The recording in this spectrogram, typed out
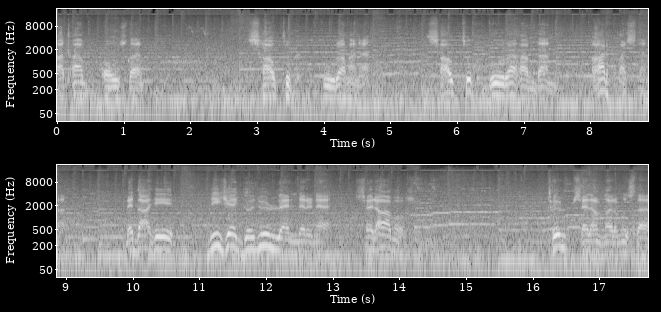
Atam Oğuz'dan Saltuk Buğrahan'a, Saltuk Buğrahan'dan Arpaslan'a ve dahi nice gönül ellerine selam olsun. Tüm selamlarımız da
